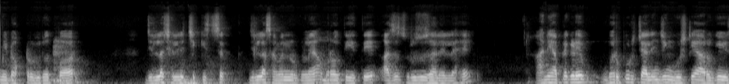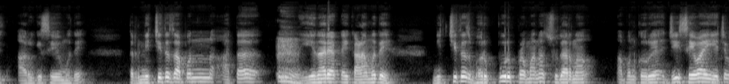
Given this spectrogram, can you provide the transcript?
मी डॉक्टर विनोद पवार जिल्हा शल्य चिकित्सक जिल्हा सामान्य रुग्णालय अमरावती येथे आजच रुजू झालेलं आहे. आणि आपल्याकडे भरपूर चॅलेंजिंग गोष्टी आहे आरोग्य आरोग्य सेवेमध्ये. तर निश्चितच आपण आता येणाऱ्या काही काळामध्ये निश्चितच भरपूर प्रमाणात सुधारणा आपण करूया. जी सेवा आहे याच्या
